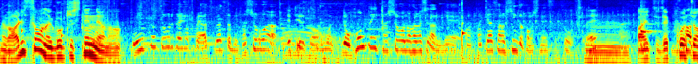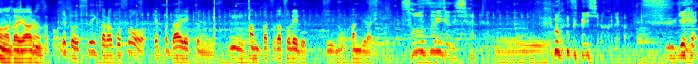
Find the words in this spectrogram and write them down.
なんかありそうな動きしてんだよな。ミートソール材がやっぱり厚くなった分多少は出てるとは思う。んでも本当に多少の話なんで、まあ竹谷さんの進化かもしれないです。ねそうですね、うん。あいつ絶好調なタイがあるんだやっぱ薄いからこそやっぱダイレクトにうん。反発が取れるっていうのを感じられる、想像以上でした。想像以上これは。すげえ。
